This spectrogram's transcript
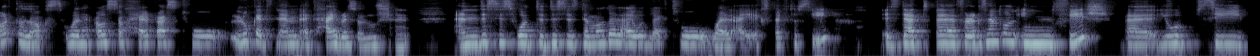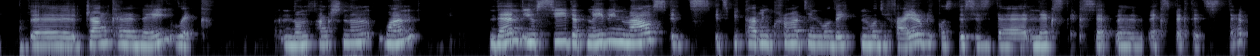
orthologs will also help us to look at them at high resolution and this is what, this is the model I would like to, well, I expect to see, is that, uh, for example, in fish, uh, you see the junk RNA, like non-functional one. Then you see that maybe in mouse, it's, it's becoming chromatin modi modifier because this is the next accept, uh, expected step.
